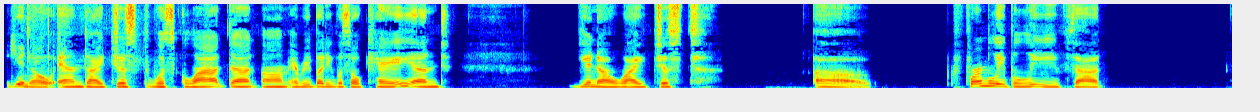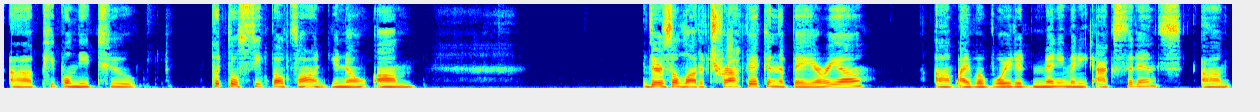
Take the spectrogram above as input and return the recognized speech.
you know, and I just was glad that um, everybody was okay. And you know, I just uh, firmly believe that uh, people need to put those seatbelts on, you know. Um, there's a lot of traffic in the Bay Area. Um, I've avoided many, many accidents. Um,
